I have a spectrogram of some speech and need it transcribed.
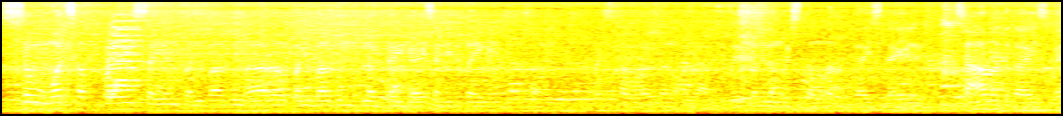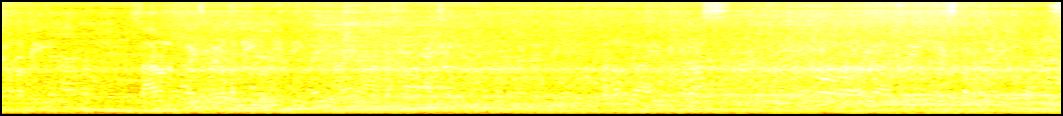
So what's up guys? Ayan, panibagong araw, panibagong vlog tayo guys. Andito tayo ngayon sa restaurant. Ano kaya? Ito yung kanilang restaurant guys. Dahil sa araw na to guys, meron kaming sa araw na to guys, meron kaming meeting ay ating mga kasama guys. Anong gahay guys? So, ayan, ito yung restaurant nila guys.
